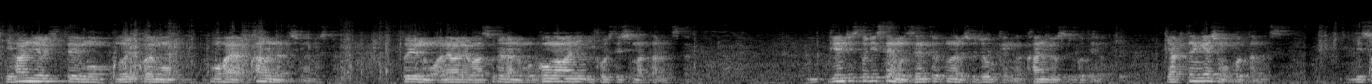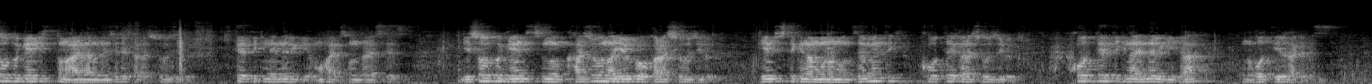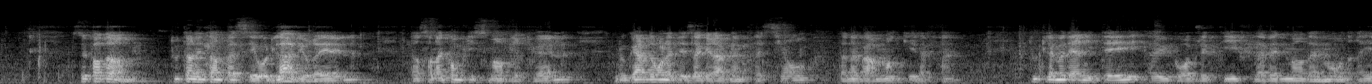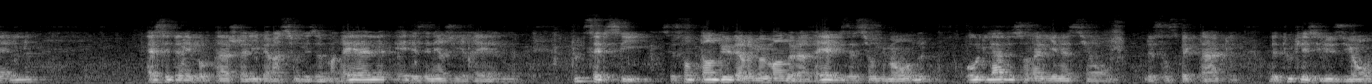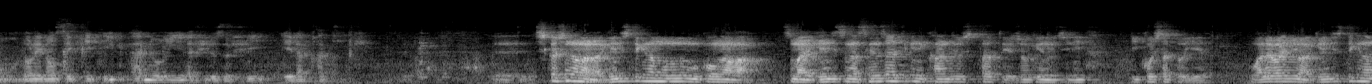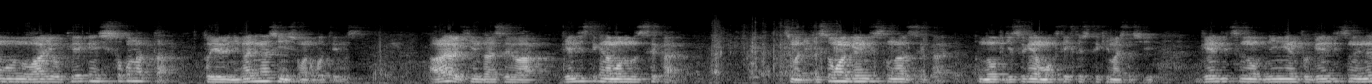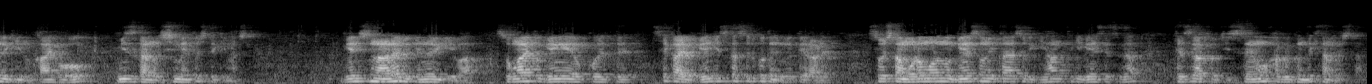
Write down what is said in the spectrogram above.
批判による否定も乗り越えももはや不可能になってしまいました。というのも我々はそれらの向こう側に移行してしまったのです。から現実と理性の前提となる諸条件が完了することによって逆転現象が起こったのです。理想と現実との間のねじれから生じる否定的なエネルギーはもはや存在せず理想と現実の過剰な融合から生じる現実的なものの全面的肯定から生じる肯定的なエネルギーが残っているだけです Cependant, tout en étant passé au-delà du réel, dans son accomplissement virtuel, nous gardons la désagréable impression d'en avoir manqué la fin. Toute la modernité a eu pour objectif l'avènement d'un monde réel. Elle s'est donnée pour tâche la libération des hommes réels et des énergies réelles. Toutes celles-ci se sont tendues vers le moment de la réalisation du monde, au-delà de son aliénation, de son spectacle, de toutes les illusions dont l'énoncé critique a nourri la philosophie et la pratique. しかしながら現実的なものの向こう側つまり現実が潜在的に完了したという条件のうちに移行したといえ我々には現実的なものの終わりを経験し損なったという苦々しい印象が残っていますあらゆる近代性は現実的なものの世界つまり理想が現実となる世界の実現を目的としてきましたし現実の人間と現実のエネルギーの解放を自らの使命としてきました現実のあらゆるエネルギーは阻害と幻影を超えて世界を現実化することに向けられそうした諸々の幻想に対する批判的言説が哲学と実践を育んできたのでした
